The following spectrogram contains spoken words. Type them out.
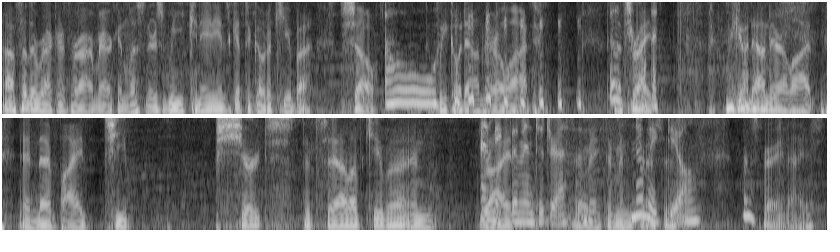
Uh, for the record, for our American listeners, we Canadians get to go to Cuba, so Oh. we go down there a lot. That's right. We go down there a lot and uh, buy cheap shirts that say "I love Cuba" and And make ride- them into dresses. make them into no dresses. big deal. That's very nice.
